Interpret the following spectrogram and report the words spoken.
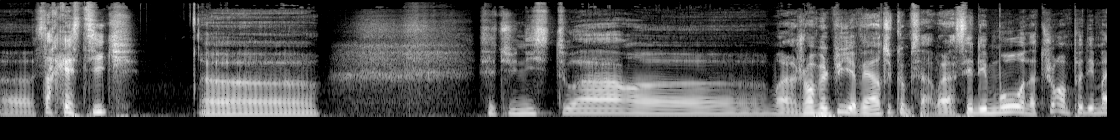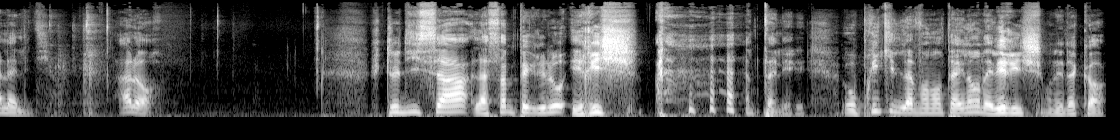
Euh, Sarcastique. Euh, c'est une histoire. euh, Voilà, je me rappelle plus, il y avait un truc comme ça. Voilà, c'est des mots, on a toujours un peu des mal à les dire. Alors, je te dis ça, la San Pellegrino est riche. Au prix qu'il la vend en Thaïlande, elle est riche, on est d'accord.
